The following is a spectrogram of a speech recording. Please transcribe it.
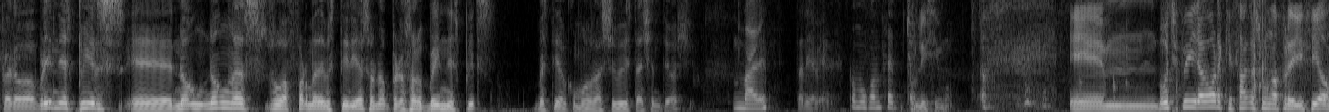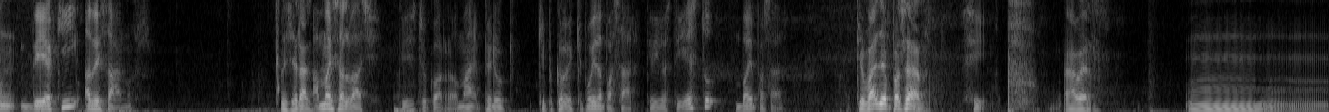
Pero Britney Spears, eh, non, non a súa forma de vestir e eso, no, pero solo Britney Spears, vestida como a xuvista xente hoxe. Vale. Estaría bien. Como concepto. Chulísimo. eh, vou pedir agora que fagas unha predición de aquí a 10 anos. En xeral. A máis salvaxe, que se te ocorra, a máis- pero que, que, que poida pasar. Que digas ti, isto vai pasar. Que vaya a pasar. Sí. A ver. Mm,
